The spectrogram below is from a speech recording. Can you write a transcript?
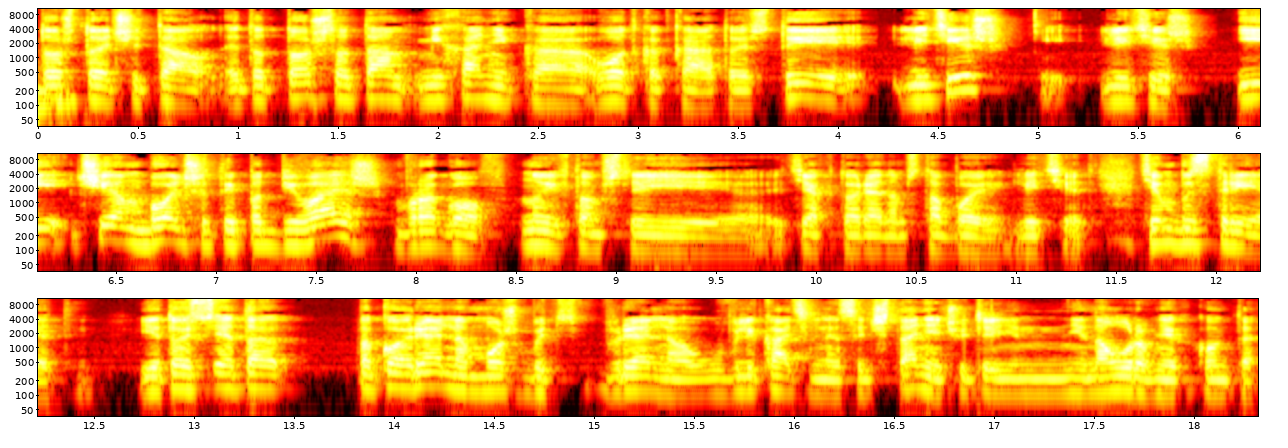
то, что я читал, это то, что там механика вот какая. То есть ты летишь, летишь, и чем больше ты подбиваешь врагов, ну и в том числе и тех, кто рядом с тобой летит, тем быстрее ты. И то есть это такое реально может быть реально увлекательное сочетание, чуть ли не на уровне какого-то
